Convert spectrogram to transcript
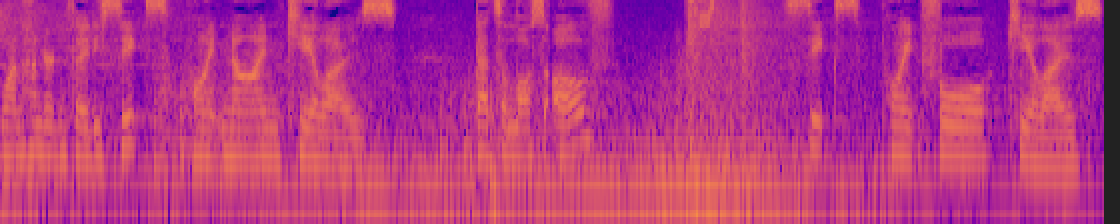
One hundred and thirty-six point nine kilos. That's a loss of six point four kilos.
